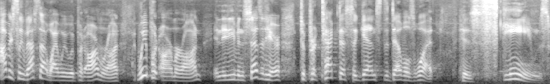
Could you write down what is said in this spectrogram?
Obviously, that's not why we would put armor on. We put armor on, and it even says it here, to protect us against the devil's what? His schemes.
